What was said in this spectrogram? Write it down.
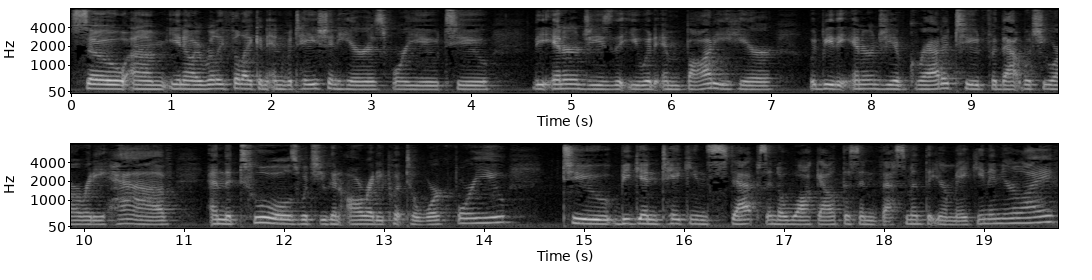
So, um, you know, I really feel like an invitation here is for you to the energies that you would embody here would be the energy of gratitude for that which you already have and the tools which you can already put to work for you to begin taking steps and to walk out this investment that you're making in your life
